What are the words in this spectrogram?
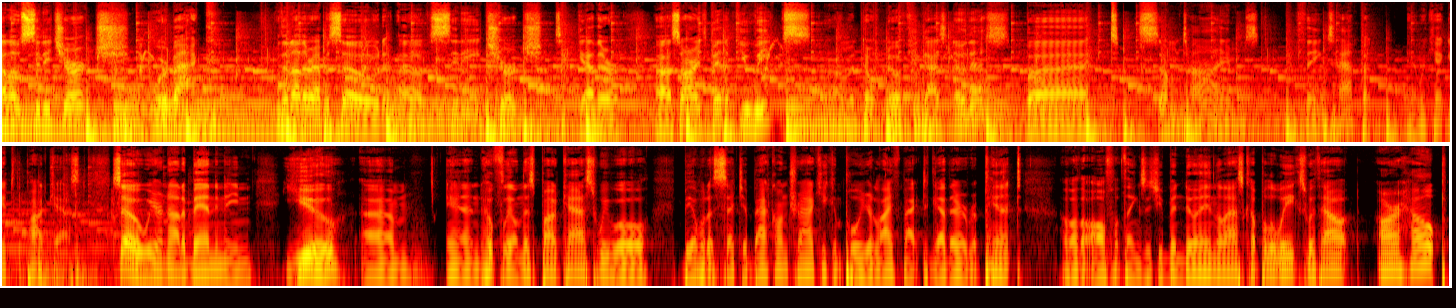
Hello, City Church. We're back with another episode of City Church Together. Uh, sorry, it's been a few weeks. Um, I don't know if you guys know this, but sometimes things happen and we can't get to the podcast. So we are not abandoning you. Um, and hopefully, on this podcast, we will be able to set you back on track. You can pull your life back together, repent of all the awful things that you've been doing the last couple of weeks without our help.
